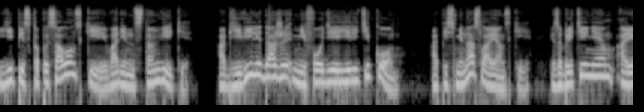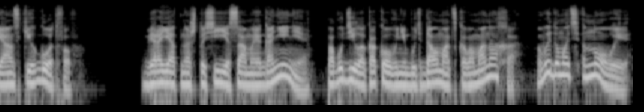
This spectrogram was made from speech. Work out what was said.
Епископы Солонские в XI веке объявили даже Мефодия еретиком, а письмена славянские – изобретением арианских готфов. Вероятно, что сие самое гонение побудило какого-нибудь далматского монаха выдумать новые,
